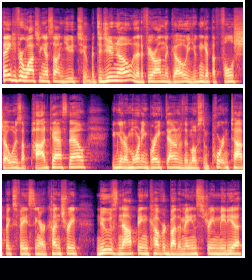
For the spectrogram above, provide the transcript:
Thank you for watching us on YouTube. But did you know that if you're on the go, you can get the full show as a podcast now? You can get our morning breakdown of the most important topics facing our country, news not being covered by the mainstream media,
